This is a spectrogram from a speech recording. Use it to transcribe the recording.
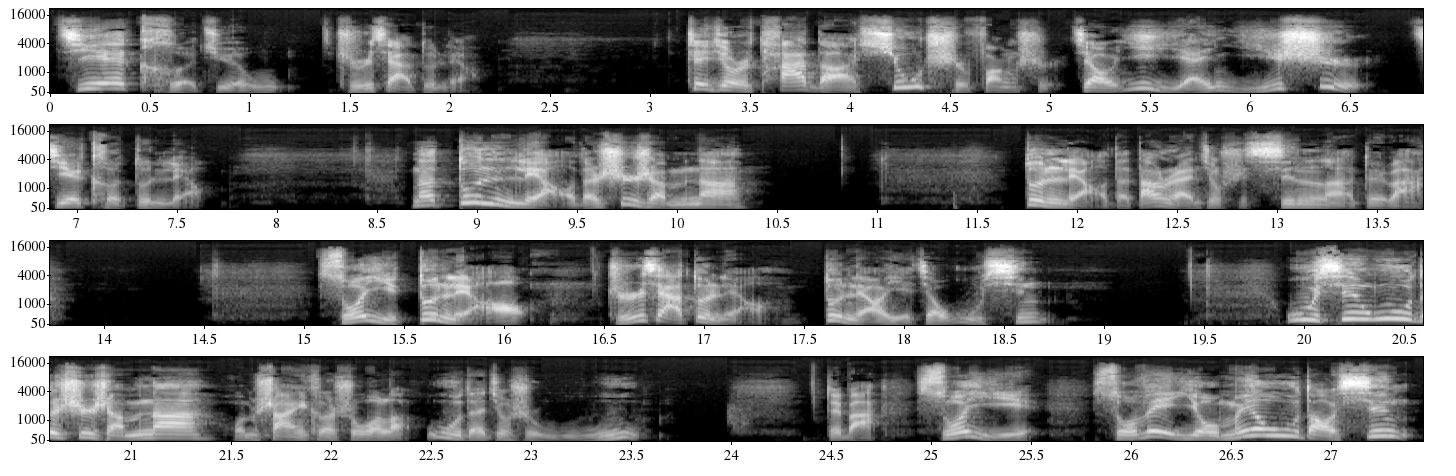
皆可觉悟，直下顿了。这就是他的修持方式，叫一言一事皆可顿了。那顿了的是什么呢？顿了的当然就是心了，对吧？所以顿了，直下顿了，顿了也叫悟心。悟心悟的是什么呢？我们上一课说了，悟的就是无，对吧？所以所谓有没有悟到心，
